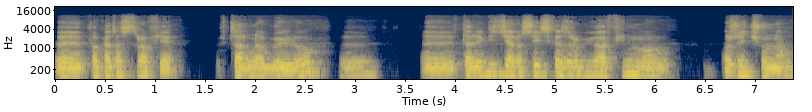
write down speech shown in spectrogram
e, po katastrofie w Czarnobylu e, e, telewizja rosyjska zrobiła film o, o życiu na,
